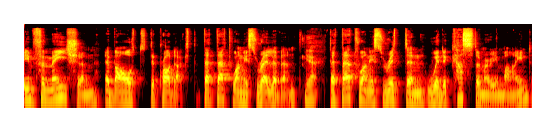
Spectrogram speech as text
the information about the product that that one is relevant Yeah. that that one is written with the customer in mind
